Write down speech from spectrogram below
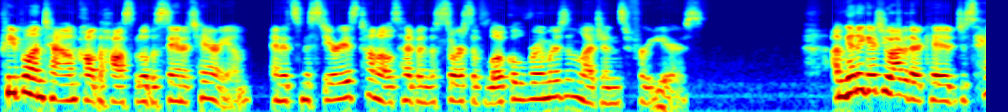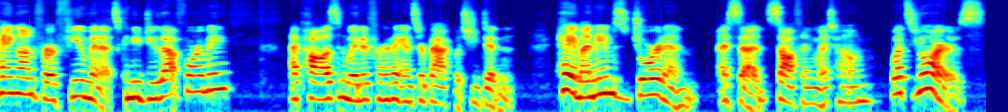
People in town called the hospital the sanitarium, and its mysterious tunnels had been the source of local rumors and legends for years. I'm going to get you out of there, kid. Just hang on for a few minutes. Can you do that for me? I paused and waited for her to answer back, but she didn't. Hey, my name's Jordan, I said, softening my tone. What's yours?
